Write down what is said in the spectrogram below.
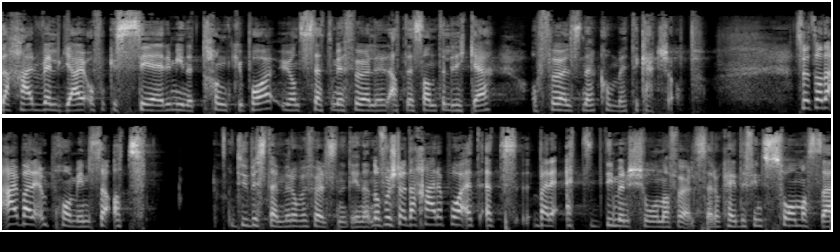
Det her velger jeg å fokusere mine tanker på, uansett om jeg føler at det er sant eller ikke. Og følelsene kommer til catch up. Så vet du, Det er bare en påminnelse at du bestemmer over følelsene dine. Nå forstår jeg, det her er på et, et, bare ett dimensjon av følelser. Okay? Det finnes så masse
